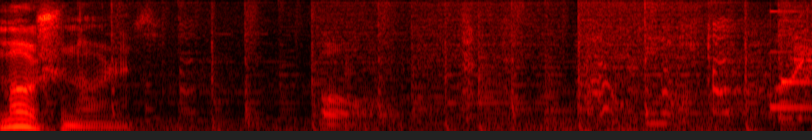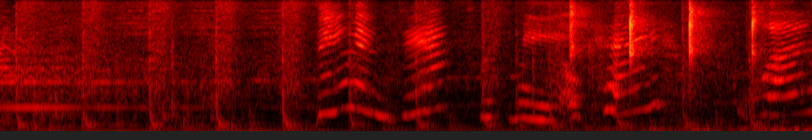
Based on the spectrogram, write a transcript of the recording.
Motion orders. Sing and dance with me, okay? One,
